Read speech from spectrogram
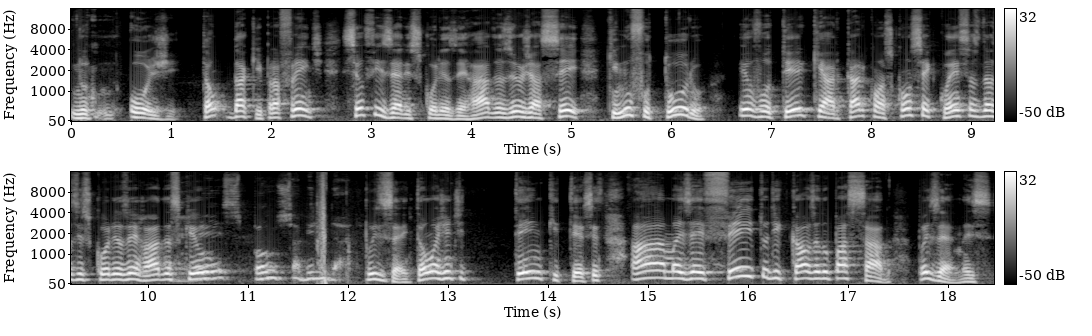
No, hoje, então, daqui para frente, se eu fizer escolhas erradas, eu já sei que no futuro eu vou ter que arcar com as consequências das escolhas erradas que eu. Responsabilidade. Pois é. Então a gente tem que ter. Ah, mas é efeito de causa do passado. Pois é, mas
